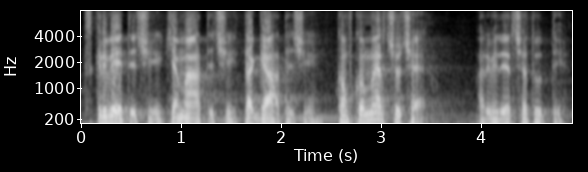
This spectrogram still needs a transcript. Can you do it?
Scriveteci, chiamateci, taggateci. Confcommercio c'è. Arrivederci a tutti.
